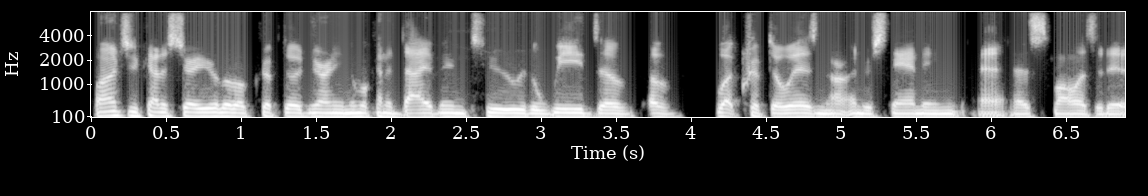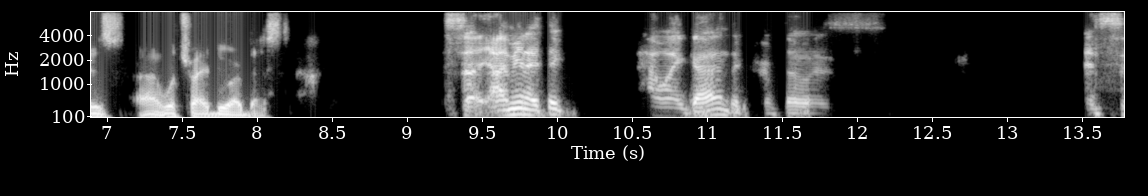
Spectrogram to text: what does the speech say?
why don't you kind of share your little crypto journey, and then we'll kind of dive into the weeds of of what crypto is and our understanding, as small as it is. Uh, we'll try to do our best. So I mean, I think how I got into crypto is it's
